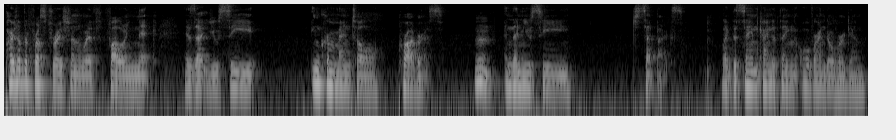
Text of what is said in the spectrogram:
Part of the frustration with following Nick is that you see incremental progress Mm. and then you see setbacks. Like the same kind of thing over and over again.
